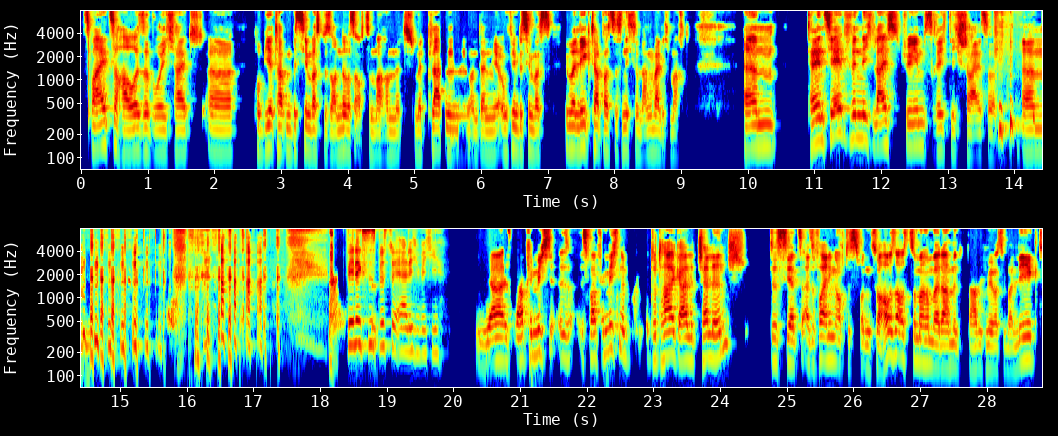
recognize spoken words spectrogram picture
zwei zu Hause, wo ich halt äh, probiert habe, ein bisschen was Besonderes auch zu machen mit, mit Platten und dann mir irgendwie ein bisschen was überlegt habe, was das nicht so langweilig macht. Ähm, Tendenziell finde ich Livestreams richtig scheiße. ähm. Wenigstens bist du ehrlich, Michi. Ja, es war für mich, es war für mich eine total geile Challenge, das jetzt, also vor allen Dingen auch das von zu Hause aus zu machen, weil damit, da habe ich mir was überlegt.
